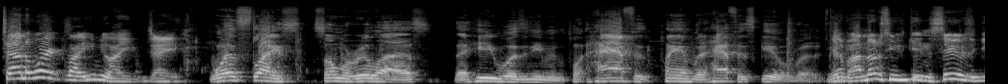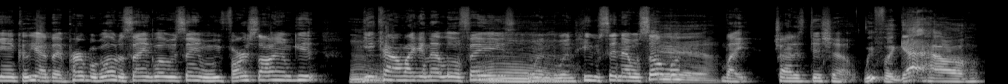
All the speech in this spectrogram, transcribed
Time to work. Like, you be like, Jay. One slice, someone realized that he wasn't even pl- half his playing with half his skill, bro. Yeah, but I noticed he was getting serious again because he had that purple glow, the same glow we seen when we first saw him get get mm. kind of like in that little phase mm. when when he was sitting there with someone. Yeah. Like, try this dish out. We forgot how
